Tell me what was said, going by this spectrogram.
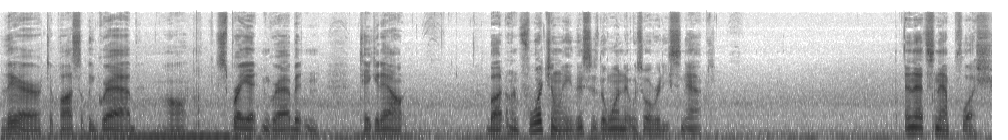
there to possibly grab. I'll spray it and grab it and take it out. But unfortunately this is the one that was already snapped. And that snap flush.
